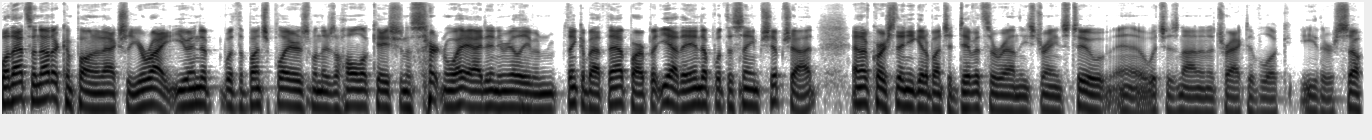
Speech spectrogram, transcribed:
Well, that's another component, actually. You're right. You end up with a bunch of players when there's a whole location a certain way. I didn't really even think about that part. But yeah, they end up with the same chip shot. And of course, then you get a bunch of divots around these drains, too, uh, which is not an attractive look either. So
